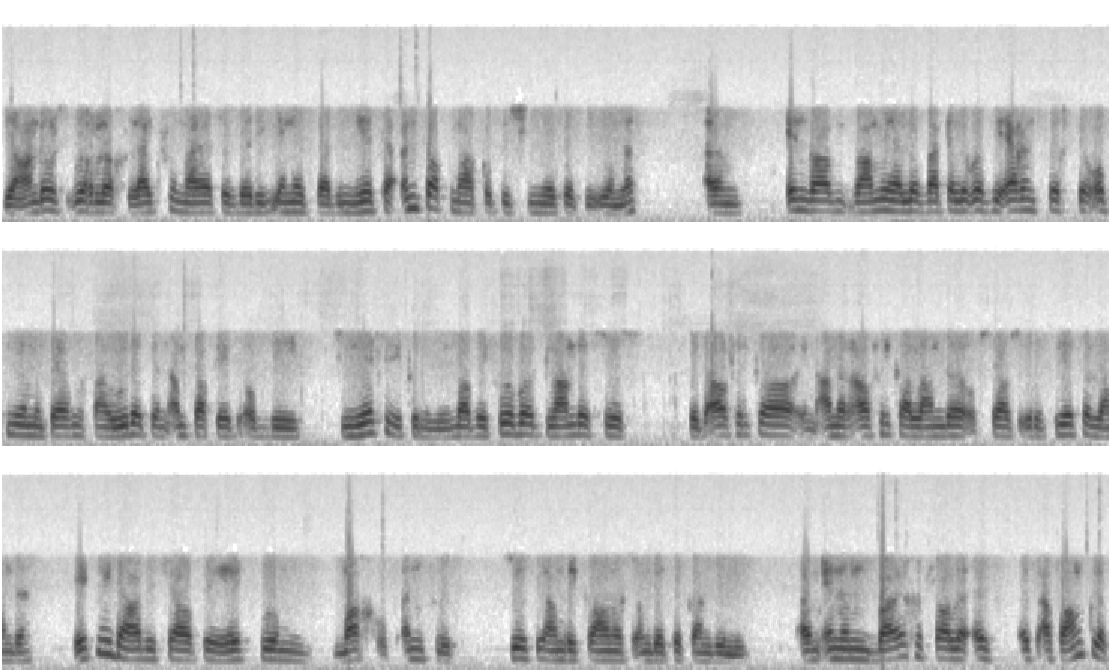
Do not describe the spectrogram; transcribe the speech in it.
die handelsoorlog lyk vir my asof dit die een is wat die meeste impak maak op die Chinese op die oomblik. Ehm um, en waar waarmee hulle wat hulle ook die ernstigste opneem in terme van hoe dit 'n impak het op die Chinese ekonomie, maar byvoorbeeld lande soos Suid-Afrika en ander Afrika lande of selfs Europese lande het nie daardie selfde hefboom mag of invloed soos die Amerikaners om dit te kan doen nie. Um, en in baie gevalle is is afhanklik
